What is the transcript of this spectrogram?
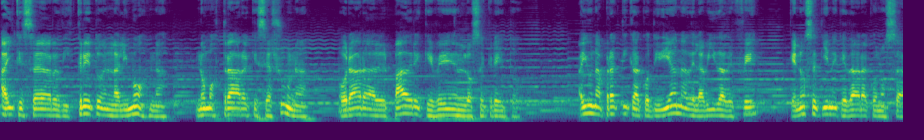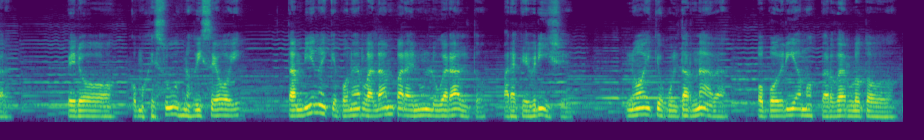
Hay que ser discreto en la limosna, no mostrar que se ayuna, orar al Padre que ve en lo secreto. Hay una práctica cotidiana de la vida de fe que no se tiene que dar a conocer, pero como Jesús nos dice hoy, también hay que poner la lámpara en un lugar alto para que brille. No hay que ocultar nada o podríamos perderlo todo.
